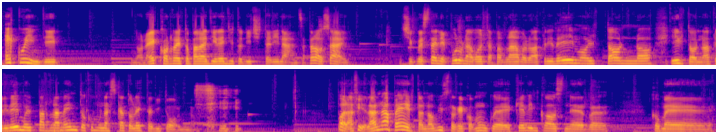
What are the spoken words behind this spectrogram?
E quindi non è corretto parlare di reddito di cittadinanza, però sai, i 5 Stelle pure una volta parlavano apriremo il tonno, il tonno, apriremo il Parlamento come una scatoletta di tonno. Sì. Poi alla fine l'hanno aperto, hanno visto che comunque Kevin Costner come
